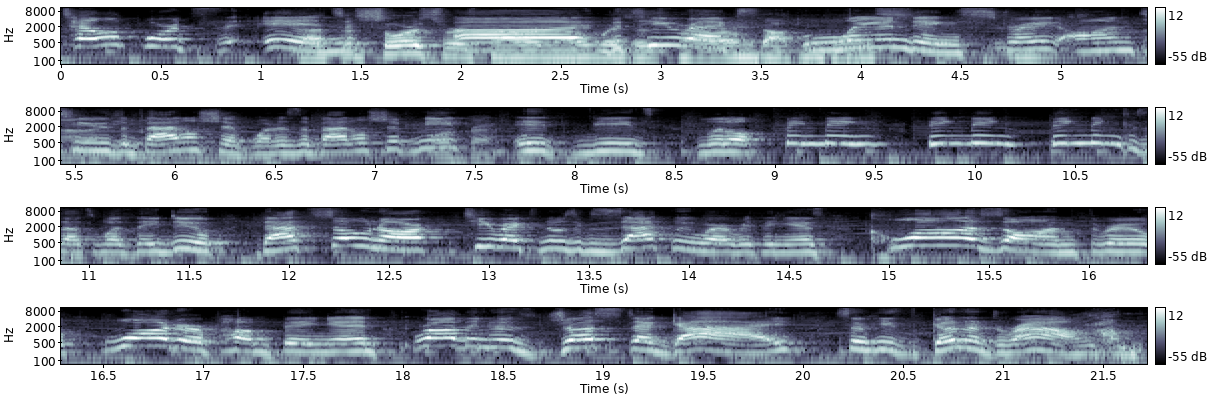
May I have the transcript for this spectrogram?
teleports in. That's a sorcerer's power, Uh, the. T-Rex I'm points. landing straight onto the battleship. What does the battleship need? Warcraft. It needs little bing bing, bing bing, bing bing, because that's what they do. That's sonar. T-Rex knows exactly where everything is. Claws on through, water pumping in. Robin Hood's just a guy, so he's gonna drown. Um,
